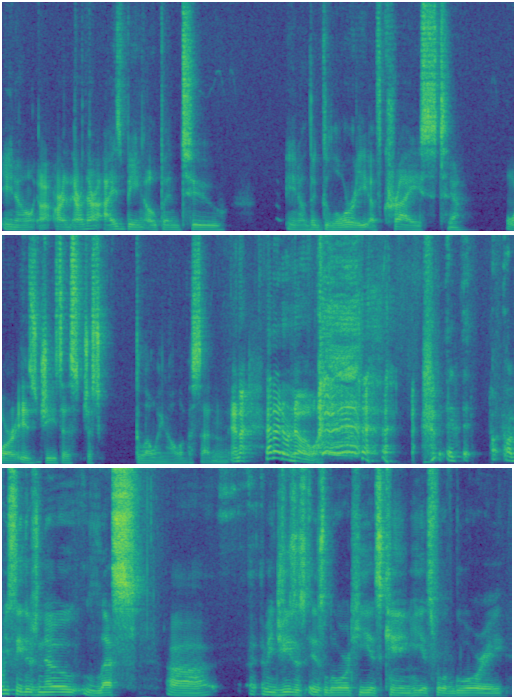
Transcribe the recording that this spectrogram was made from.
you know, are are their eyes being open to you know the glory of Christ? Yeah. or is Jesus just glowing all of a sudden? And I and I don't know. obviously there's no less uh, i mean jesus is lord he is king he is full of glory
